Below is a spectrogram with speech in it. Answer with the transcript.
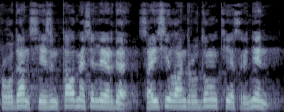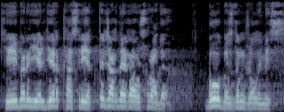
тұрғыдан сезімтал мәселелерді саясиландырудың кесірінен кейбір елдер қасіретті жағдайға ұшырады. Бұл біздің жол емес.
